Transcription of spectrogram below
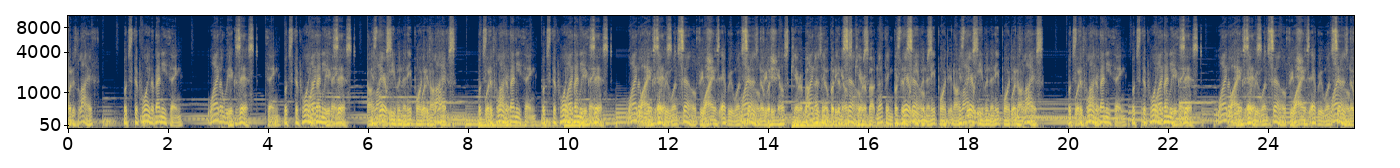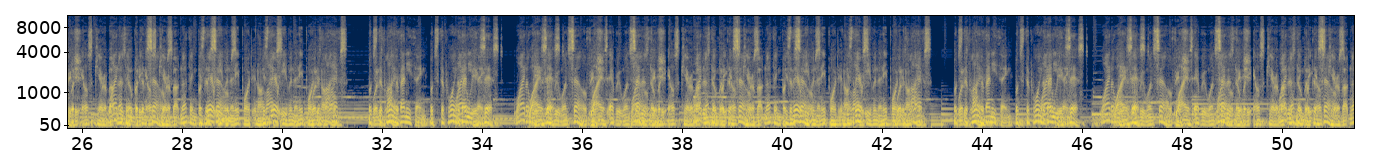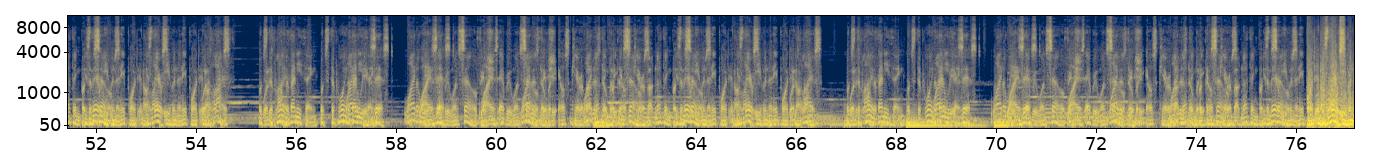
What is life? What's the point of anything? Why do we exist? Thing. What's the point Why of do we anything? exist? Our Is there even any point in our lives? What's What the is point of anything? What's the point Why of anything? exist? Why do Why we is exist? everyone selfish? Why is everyone Why does nobody else care about Why does nothing but nobody else care about nothing but Is there themselves? even any point in our Is lives? there even any point in our life? lives? What's What the is point of anything? What's the point Why of anything? exist? Why do Why is exist? everyone selfish? Why is everyone Why selfish? does nobody else care about Why does nothing nobody else care about nothing but Is there themselves? even any point in our Is lives? there even any point What in our life? lives? What's What the is point of anything? What's the point Why of do we exist? Why Why is everyone selfish? Why is everyone Why selfish? does nobody else care Why about does nothing but nobody else care about nothing but Is there even any point in our Is there lives? even any point What in our lives? What's What the point life? of anything? What's the point Why of do we exist? Why do Why we is exist? everyone selfish? Why is everyone Why selfish? does nobody else care Why about does nothing but nobody else care about nothing but Is there themselves? even any point in our Is there lives? even any point in What our is lives? life? What's What the point life? of anything? What's the point Why of do we exist? Why do Why is exist? everyone selfish? Why is everyone Why selfish? does nobody else care Why about does nothing but nobody else care about nothing but Is there themselves? even any point in our Is there lives? even any point in our lives? What's What the point life? of anything? What's the point Why of do we exist? Why do we Why is everyone selfish? Why is everyone Why selfish? does nobody else care Why about does nothing nobody but else care about nothing but Is there themselves? even any point in our lives? even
